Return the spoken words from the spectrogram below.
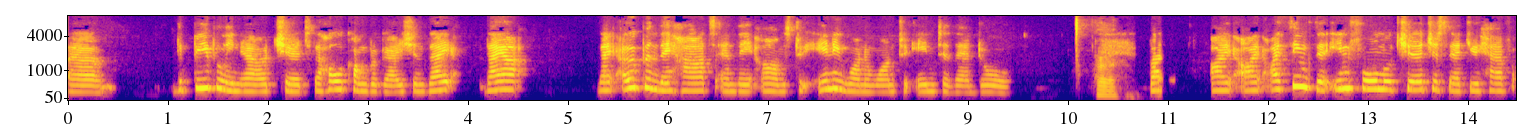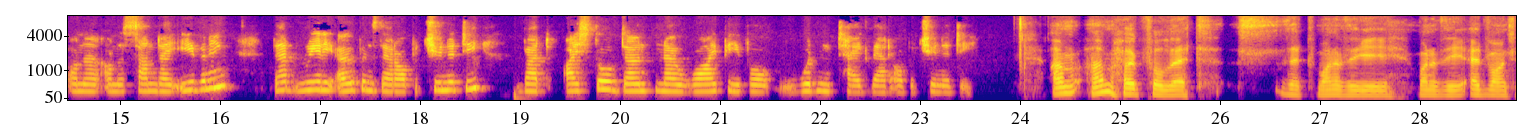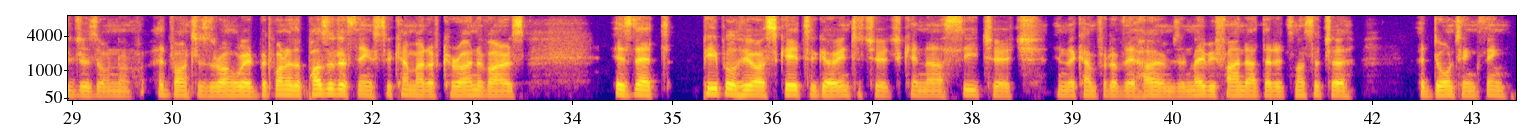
um, the people in our church, the whole congregation, they they are they open their hearts and their arms to anyone who want to enter their door. right. I, I, I think the informal churches that you have on a on a Sunday evening, that really opens that opportunity. But I still don't know why people wouldn't take that opportunity. I'm I'm hopeful that that one of the one of the advantages, or no, advantage is the wrong word, but one of the positive things to come out of coronavirus is that people who are scared to go into church can now see church in the comfort of their homes and maybe find out that it's not such a a daunting thing.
